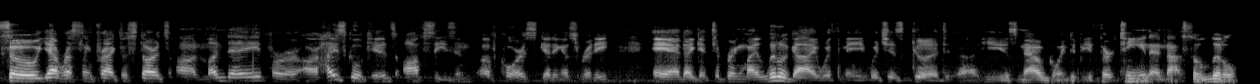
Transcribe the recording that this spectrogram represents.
So yeah, wrestling practice starts on Monday for our high school kids, off season, of course, getting us ready. And I get to bring my little guy with me, which is good. Uh, he is now going to be 13 and not so little.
